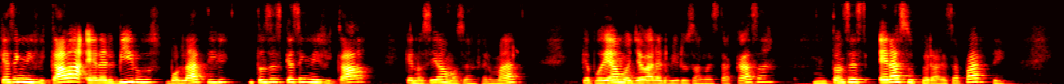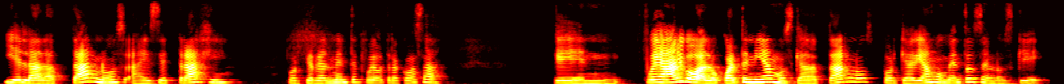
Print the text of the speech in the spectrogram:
¿qué significaba? Era el virus volátil. Entonces, ¿qué significaba? Que nos íbamos a enfermar, que podíamos llevar el virus a nuestra casa. Entonces, era superar esa parte y el adaptarnos a ese traje, porque realmente fue otra cosa que fue algo a lo cual teníamos que adaptarnos, porque había momentos en los que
